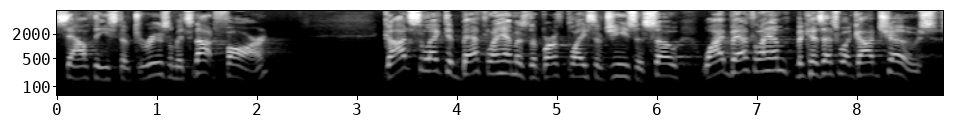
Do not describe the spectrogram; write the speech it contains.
southeast of Jerusalem. It's not far. God selected Bethlehem as the birthplace of Jesus. So, why Bethlehem? Because that's what God chose.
